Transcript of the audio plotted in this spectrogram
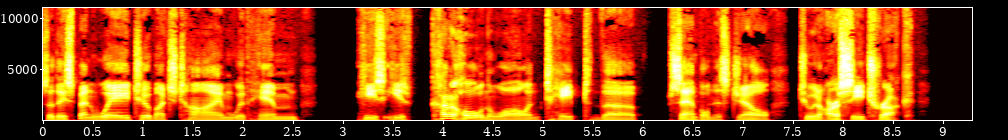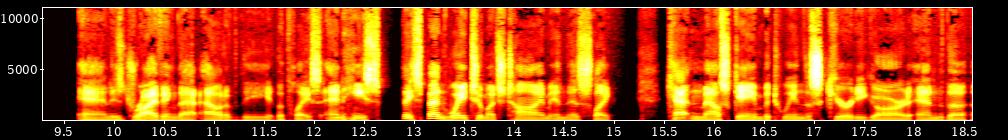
So they spend way too much time with him. He's he's cut a hole in the wall and taped the sample in this gel to an RC truck and is driving that out of the the place and he's they spend way too much time in this like cat and mouse game between the security guard and the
